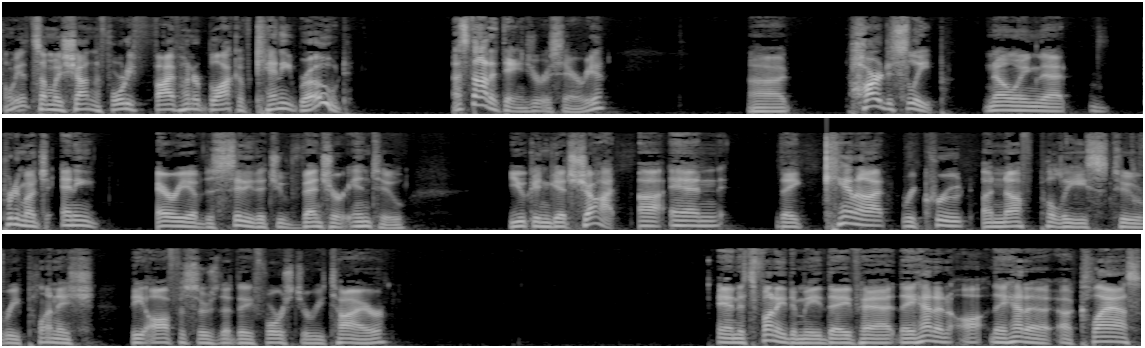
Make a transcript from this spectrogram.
We had somebody shot in the 4500 block of Kenny Road. That's not a dangerous area. Uh, hard to sleep knowing that pretty much any area of the city that you venture into, you can get shot. Uh, and they cannot recruit enough police to replenish the officers that they forced to retire. And it's funny to me they've had they had an they had a, a class.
